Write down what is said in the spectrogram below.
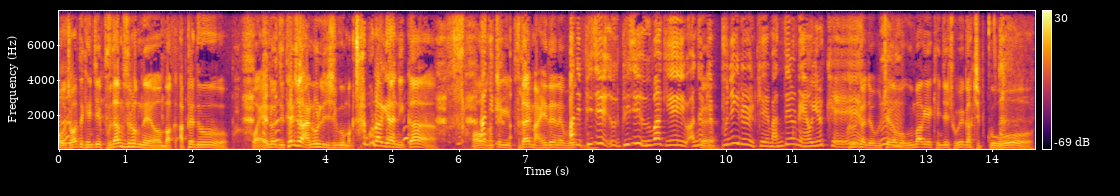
어, 저한테 굉장히 부담스럽네요. 막 앞에도 막 에너지 텐션 안 올리시고 막 차분하게 하니까 어, 아니, 갑자기 부담이 많이 되네. 뭐. 아니 비지 비지 음악이 완전 네. 이렇게 분위기를 이렇게 만드네요. 이렇게. 그러니까요. 제가 뭐 음악에 굉장히 조예가 깊고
